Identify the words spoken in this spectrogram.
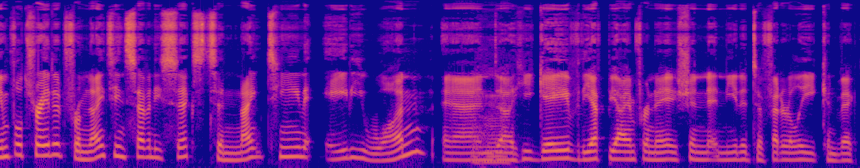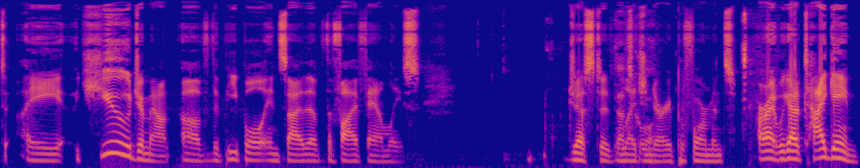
infiltrated from 1976 to 1981, and Mm-hmm. uh, he gave the FBI information needed to federally convict a huge amount of the people inside of the five families. Just a That's legendary performance. All right, we got a tie game.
